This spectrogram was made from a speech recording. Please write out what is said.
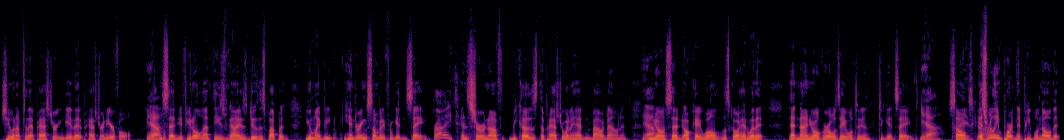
She went up to that pastor and gave that pastor an earful Yeah. and said, "If you don't let these guys do this puppet, you might be hindering somebody from getting saved." Right. And sure enough, because the pastor went ahead and bowed down and Yeah. you know, said, "Okay, well, let's go ahead with it." That nine-year-old girl was able to to get saved. yeah. So it's really important that people know that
